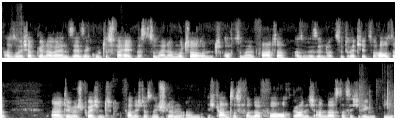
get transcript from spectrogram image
Also ich habe generell ein sehr, sehr gutes Verhältnis zu meiner Mutter und auch zu meinem Vater. Also wir sind nur zu dritt hier zu Hause. Äh, dementsprechend fand ich das nicht schlimm. Ähm, ich kannte es von davor auch gar nicht anders, dass ich irgendwie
